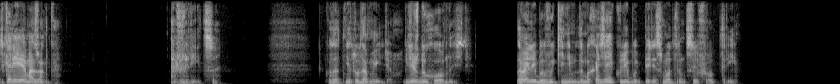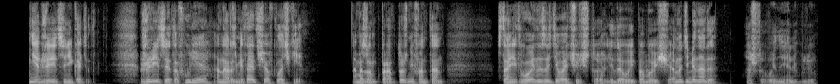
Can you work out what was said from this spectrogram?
Скорее, амазонка. А жрица? Куда-то не туда мы идем. Где же духовность? Давай либо выкинем домохозяйку, либо пересмотрим цифру три. Нет, жрица не катит. Жрица — это фурия, она разметает все в клочки. Амазонка, правда, тоже не фонтан. Станет войны затевать чуть что, ледовые побоища. Оно тебе надо? А что, войны я люблю.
